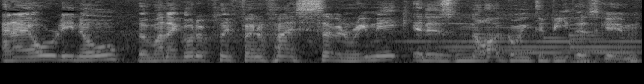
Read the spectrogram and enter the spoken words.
And I already know that when I go to play Final Fantasy VII Remake, it is not going to beat this game.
